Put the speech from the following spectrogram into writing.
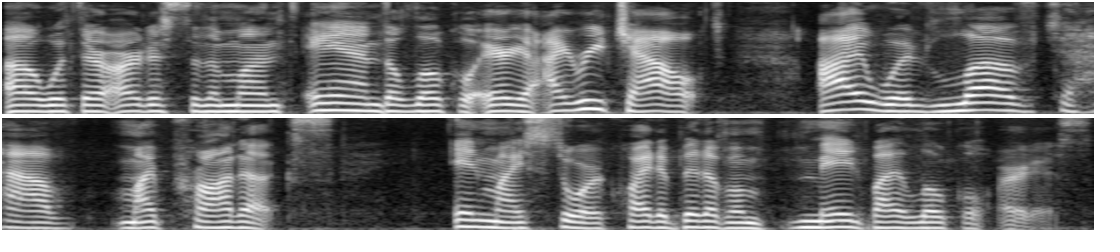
uh, with their artist of the month and the local area, I reach out. I would love to have my products in my store, quite a bit of them made by local artists.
